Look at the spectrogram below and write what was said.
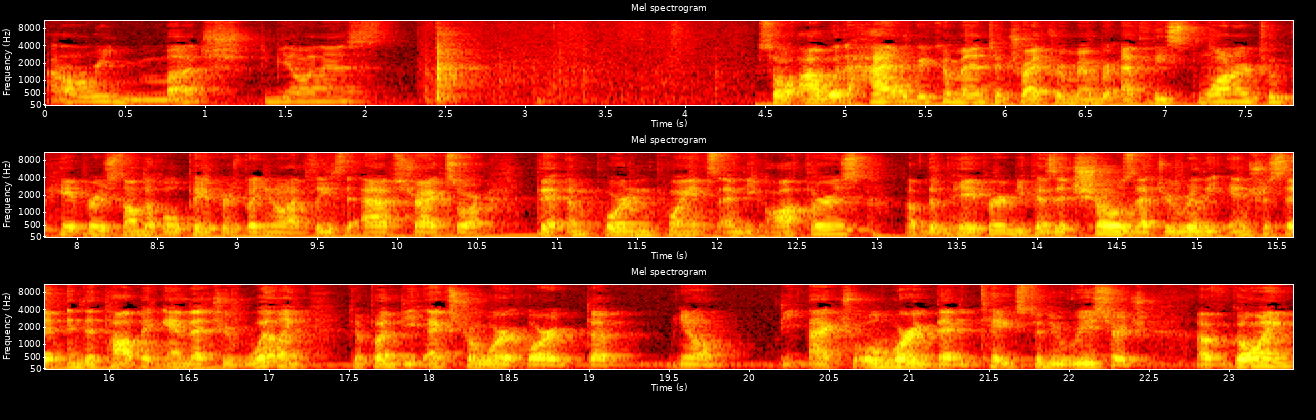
I don't read much to be honest. So I would highly recommend to try to remember at least one or two papers, not the whole papers, but you know, at least the abstracts or the important points and the authors of the paper because it shows that you're really interested in the topic and that you're willing to put the extra work or the, you know, the actual work that it takes to do research of going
